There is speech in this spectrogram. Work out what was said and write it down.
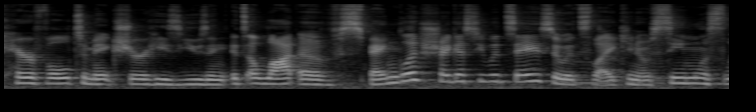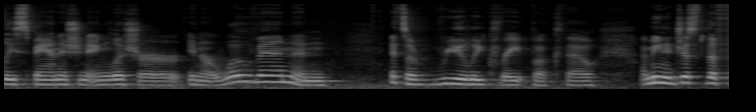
careful to make sure he's using it's a lot of spanglish i guess you would say. So it's like you know seamlessly spanish and english are interwoven and it's a really great book though. I mean it just the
